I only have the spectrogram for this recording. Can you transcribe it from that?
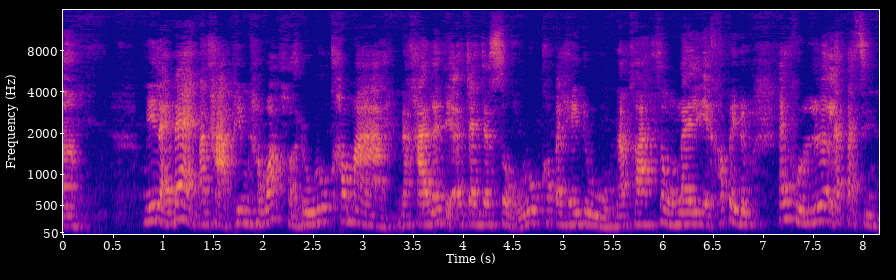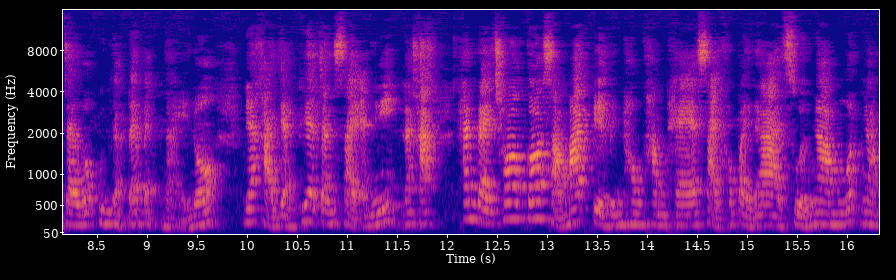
อ มีหลายแบบอะค่ะพิมพ์คำว่าขอดูรูปเข้ามานะคะ แล้วเดี๋ยวอาจารย์จะส่งรูปเข้าไปให้ดูนะคะ ส่งรายละเอียดเข้าไปดู ให้คุณเลือกและตัดสินใจว่าคุณอยากได้แบบไหนเนาะเนี่ยค่ะ อย่างที่อาจารย์ใส่อันนี้นะคะ ท่านใดชอบก็สามารถเปลี่ยนเป็นทองคำแท้ใส่เข้าไปได้ สวยงามงดงาม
